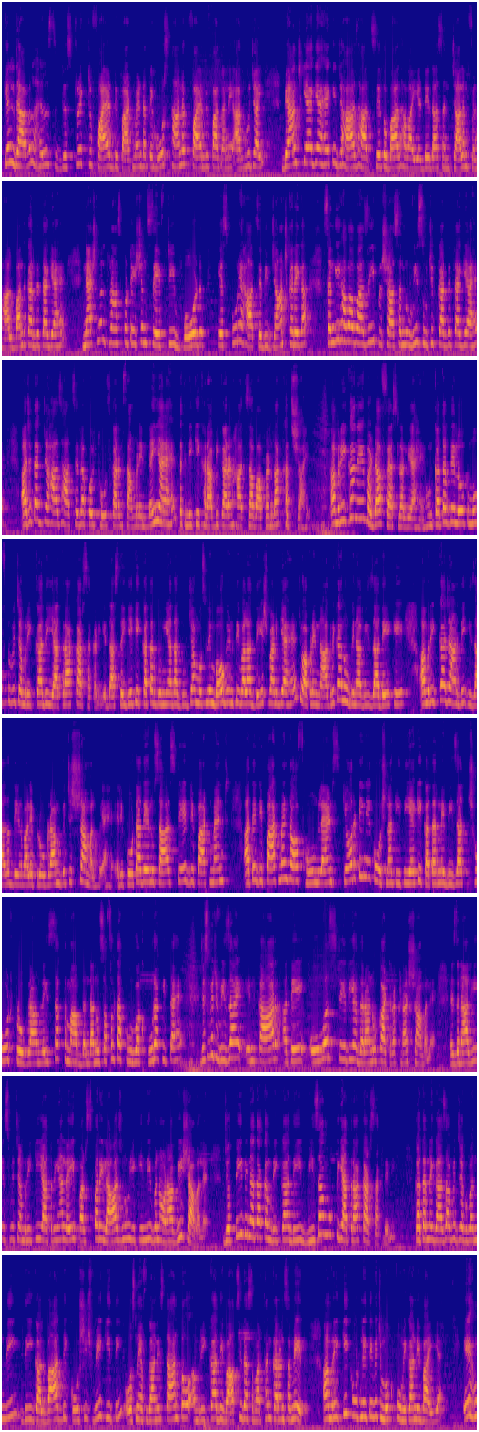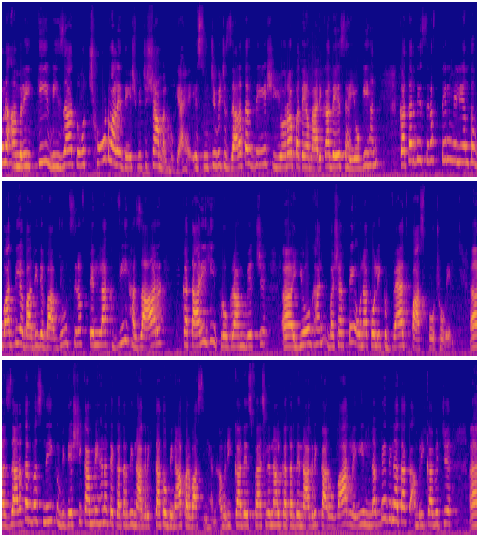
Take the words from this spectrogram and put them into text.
Kill Devil Hills district fire department ਅਤੇ ਹੋਰ ਸਥਾਨਕ ਫਾਇਰ ਵਿਭਾਗਾਂ ਨੇ ਅੱਗ ਬੁਝਾਈ। ਬਿਆਨ 'ਚ ਕਿਹਾ ਗਿਆ ਹੈ ਕਿ ਜਹਾਜ਼ ਹਾਦਸੇ ਤੋਂ ਬਾਅਦ ਹਵਾਈ ਅੱਡੇ ਦਾ ਸੰਚਾਲਨ ਫਿਲਹਾਲ ਬੰਦ ਕਰ ਦਿੱਤਾ ਗਿਆ ਹੈ ਨੈਸ਼ਨਲ ਟਰਾਂਸਪੋਰਟੇਸ਼ਨ ਸੇਫਟੀ ਬੋਰਡ ਇਸ ਪੂਰੇ ਹਾਦਸੇ ਦੀ ਜਾਂਚ ਕਰੇਗਾ ਸੰਗੀ ਹਵਾਬਾਜ਼ੀ ਪ੍ਰਸ਼ਾਸਨ ਨੂੰ ਵੀ ਸੂਚਿਤ ਕਰ ਦਿੱਤਾ ਗਿਆ ਹੈ ਅਜੇ ਤੱਕ ਜਹਾਜ਼ ਹਾਦਸੇ ਦਾ ਕੋਈ ਠੋਸ ਕਾਰਨ ਸਾਹਮਣੇ ਨਹੀਂ ਆਇਆ ਹੈ ਤਕਨੀਕੀ ਖਰਾਬੀ ਕਾਰਨ ਹਾਦਸਾ ਵਾਪਰਨ ਦਾ ਖਦਸ਼ਾ ਹੈ ਅਮਰੀਕਾ ਨੇ ਵੱਡਾ ਫੈਸਲਾ ਲਿਆ ਹੈ। ਹੁਣ ਕਤਰ ਦੇ ਲੋਕ ਮੁਫਤ ਵਿੱਚ ਅਮਰੀਕਾ ਦੀ ਯਾਤਰਾ ਕਰ ਸਕਣਗੇ। ਦੱਸ ਦਈਏ ਕਿ ਕਤਰ ਦੁਨੀਆ ਦਾ ਦੂਜਾ ਮੁਸਲਿਮ ਬਹੁਗਿਣਤੀ ਵਾਲਾ ਦੇਸ਼ ਬਣ ਗਿਆ ਹੈ, ਜੋ ਆਪਣੇ ਨਾਗਰਿਕਾਂ ਨੂੰ ਬਿਨਾਂ ਵੀਜ਼ਾ ਦੇ ਕੇ ਅਮਰੀਕਾ ਜਾਣ ਦੀ ਇਜਾਜ਼ਤ ਦੇਣ ਵਾਲੇ ਪ੍ਰੋਗਰਾਮ ਵਿੱਚ ਸ਼ਾਮਲ ਹੋਇਆ ਹੈ। ਰਿਪੋਰਟਾਂ ਦੇ ਅਨੁਸਾਰ ਸਟੇਟ ਡਿਪਾਰਟਮੈਂਟ ਅਤੇ ਡਿਪਾਰਟਮੈਂਟ ਆਫ ਹੋਮਲੈਂਡ ਸਿਕਿਉਰਿਟੀ ਨੇ ਘੋਸ਼ਣਾ ਕੀਤੀ ਹੈ ਕਿ ਕਤਰ ਨੇ ਵੀਜ਼ਾ ਛੋਟ ਪ੍ਰੋਗਰਾਮ ਲਈ ਸਖਤ ਮਾਪਦੰਡਾਂ ਨੂੰ ਸਫਲਤਾਪੂਰਵਕ ਪੂਰਾ ਕੀਤਾ ਹੈ, ਜਿਸ ਵਿੱਚ ਵੀਜ਼ਾ ਇਨਕਾਰ ਅਤੇ ਓਵਰਸਟੇ ਦੀਆਂ ਦਰਾਂ ਨੂੰ ਘੱਟ ਰੱਖਣਾ ਸ਼ਾਮਲ ਹੈ। ਇਸ ਦੇ ਨਾਲ ਹੀ ਇਸ ਵਿੱਚ ਅਮਰੀਕੀ ਯਾਤਰੀਆਂ ਲਈ ਪਰਸਪਰ ਇਲਾਜ ਨੂੰ ਯਕੀਨੀ ਬਣਾਉਣਾ ਵੀ ਸ਼ਾਮਲ ਹੈ, ਜੋ 30 ਦਿਨਾਂ ਤੱਕ ਅਮਰੀਕਾ ਦੀ ਵੀਜ਼ਾ ਮੁਕਤ ਯਾਤਰਾ ਕਰ ਸਕਦੇ ਨੇ। ਕਤਰ ਨੇ ਗਾਜ਼ਾ ਵਿੱਚ ਜਗਬੰਦੀ ਦੀ ਗੱਲਬਾਤ ਦੀ ਕੋਸ਼ਿਸ਼ ਵੀ ਕੀਤੀ। ਉਸਨੇ ਅਫਗਾਨਿਸਤਾਨ ਤੋਂ ਅਮਰੀਕਾ ਦੀ ਵਾਪਸੀ ਦਾ ਸਮਰਥਨ ਕਰਨ ਸਮੇਤ ਅਮਰੀਕੀ ਕੂਟਨੀਤੀ ਵਿੱਚ ਮੁੱਖ ਭੂਮਿਕਾ ਨਿਭਾਈ ਹੈ। ਇਹ ਹੁਣ ਅਮਰੀਕੀ ਵੀਜ਼ਾ ਤੋਂ ਛੋਟ ਵਾਲੇ ਦੇਸ਼ ਵਿੱਚ ਸ਼ਾਮਲ ਹੋ ਗਿਆ ਹੈ। ਇਸ ਸੂਚੀ ਵਿੱਚ ਜ਼ਿਆਦਾਤਰ ਦੇਸ਼ ਯੂਰਪ ਅਤੇ ਅਮਰੀਕਾ ਦੇ ਸਹਿਯੋਗੀ ਹਨ। ਕਤਰ ਦੀ ਸਿਰਫ 3 ਮਿਲੀਅਨ ਤੋਂ ਵੱਧ ਦੀ ਆਬਾਦੀ ਦੇ ਬਾਵਜੂਦ ਸਿਰਫ 3 ਲੱਖ 20 ਹਜ਼ਾਰ ਕਤਾਰੀ ਹੀ ਪ੍ਰੋਗਰਾਮ ਵਿੱਚ ਯੋਗ ਹਨ, ਬਸ਼ਰਤੇ ਉਹਨਾਂ ਕੋਲ ਇੱਕ ਵੈਧ ਪਾਸਪੋਰਟ ਹੋਵੇ। ਜ਼ਿਆਦਾਤਰ ਵਸਨੀਕ ਵਿਦੇਸ਼ੀ ਕਾਮੇ ਹਨ ਅਤੇ ਕਤਰ ਦੀ ਨਾਗਰਿਕਤਾ ਤੋਂ ਬਿਨਾਂ ਪ੍ਰਵਾਸੀ ਹਨ। ਅਮਰੀਕਾ ਦੇ ਇਸ ਫੈਸਲੇ ਨਾਲ ਕਤਰ ਦੇ ਨਾਗਰਿਕ ਕਾਰੋਬਾਰ ਲਈ 90 ਦਿਨਾਂ ਤੱਕ ਅਮਰੀਕਾ ਵਿੱਚ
